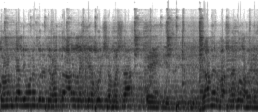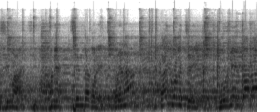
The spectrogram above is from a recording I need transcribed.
তখন খালি মনে করে যে হয়তো আরও লাগিয়া বৈশা এই এই গ্রামের বাসায় বলা হয় এটা জিমায়। মানে চিন্তা করে। করে না? তাই বলেছে ঘূর্ণি করা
